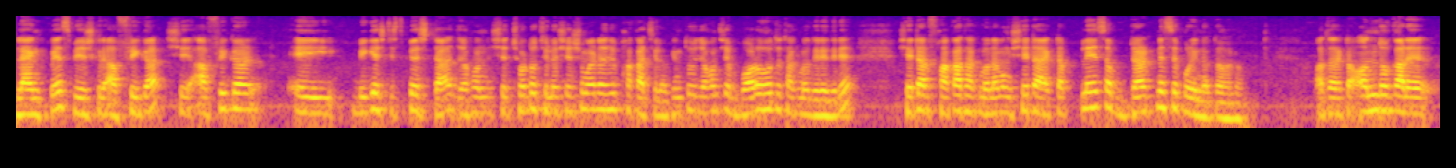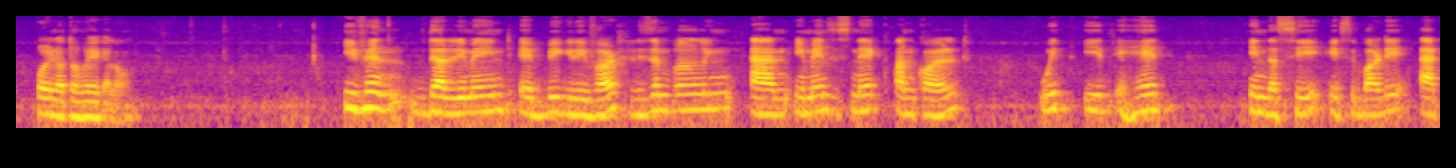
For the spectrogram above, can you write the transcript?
ব্ল্যাঙ্ক পেস বিশেষ করে আফ্রিকা, সেই আফ্রিকার এই বিগেস্ট স্পেসটা যখন সে ছোট ছিল, সে সময়টা ফাঁকা ছিল, কিন্তু যখন সে বড় হতে থাকল ধীরে ধীরে, সেটার ফাঁকা থাকল না এবং সেটা একটা প্লেস অফ ডার্কনেসে পরিণত হলো। অর্থাৎ একটা অন্ধকারে পরিণত হয়ে গেল। Even there remained a big river resembling an immense snake uncoiled with it head in the sea its body at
